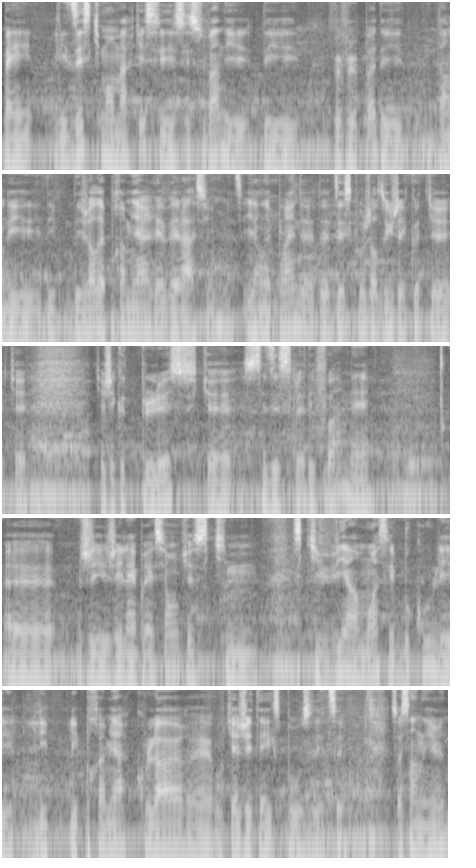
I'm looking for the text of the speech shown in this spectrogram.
Ben, les disques qui m'ont marqué, c'est souvent des, des veux, veux pas, des, dans les, des, genres de premières révélations. Il y en a plein de, disques aujourd'hui que j'écoute que, que, j'écoute plus que ces disques-là des fois, mais euh, j'ai l'impression que ce qui, ce qui vit en moi, c'est beaucoup les, les, premières couleurs euh, auxquelles j'ai été exposé. tu sais. Ça, c'en est une.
